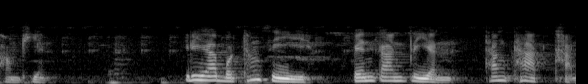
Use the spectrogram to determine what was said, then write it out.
ความเพียรอิริยาบททั้งสี่เป็นการเปลี่ยนทั้งธาตุขัน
